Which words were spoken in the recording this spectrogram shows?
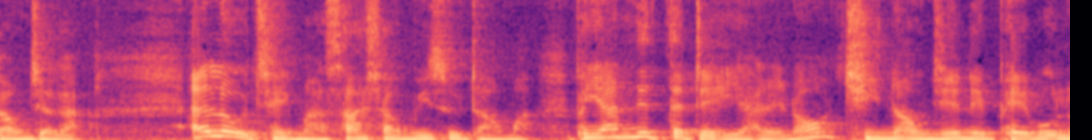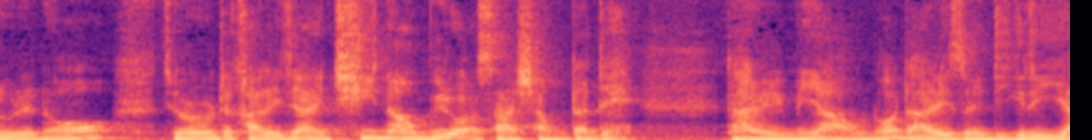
တောင်းချက်က အဲ့လိုအချိန်မှာစာရှောင်ပြီးစုတောင်းပါဖခင်နှစ်သက်တဲ့အရာတွေနော်ချီနှောင်ခြင်းတွေဖယ်ဖို့လိုတယ်နော်ကျွန်တော်တို့တခါလေကြာရင်ချီနှောင်ပြီးတော့အစာရှောင်တတ်တယ်ဒါတွေမရအောင်နော်ဒါတွေဆိုရင်ဒီဂရိရ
